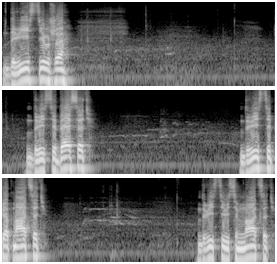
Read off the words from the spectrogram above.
Двісті вже. Двісті десять. Двісті п'ятнадцять. Двісті вісімнадцять.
